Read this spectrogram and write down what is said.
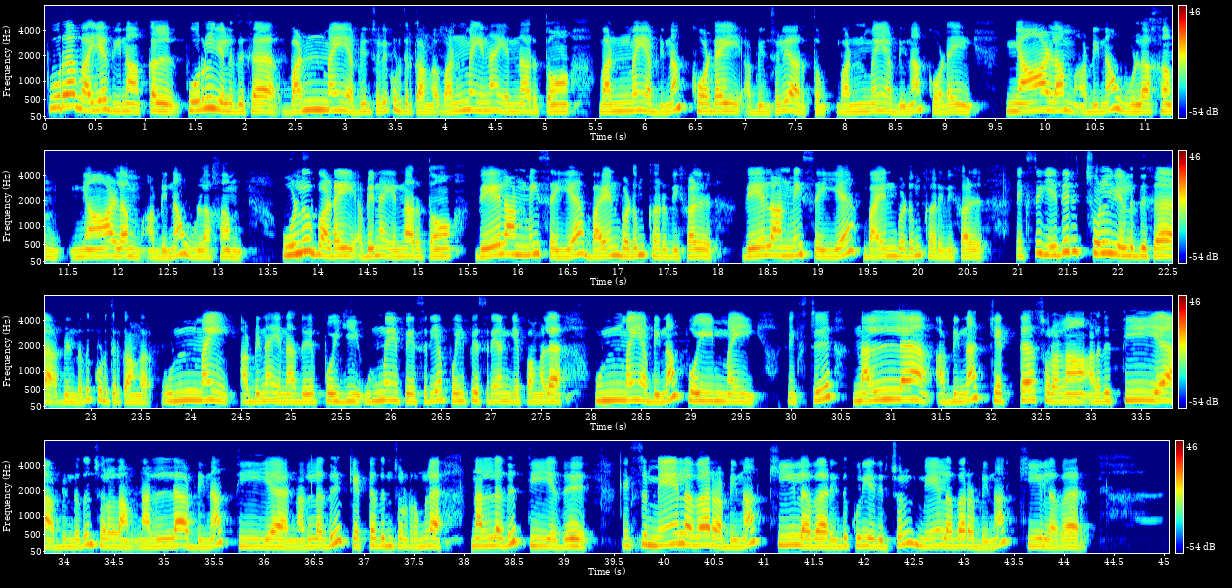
புறவய வினாக்கள் பொருள் எழுதுக வன்மை அப்படின்னு சொல்லி கொடுத்துருக்காங்க. வன்மைனா என்ன அர்த்தம்? வன்மை அப்படின்னா கொடை அப்படின்னு சொல்லி அர்த்தம். வன்மை அப்படின்னா கொடை. ஞாலம் அப்படின்னா உலகம். ஞாலம் அப்படின்னா உலகம். உழுபடை அப்படின்னா என்ன அர்த்தம்? வேளாண்மை செய்ய பயன்படும் கருவிகள். வேளாண்மை செய்ய பயன்படும் கருவிகள். நெக்ஸ்ட் எதிர்ச்சொல் எழுதுக அப்படின்றது கொடுத்துருக்காங்க. உண்மை அப்படின்னா என்னது? பொய். உண்மையை பேசுறியா? பொய் பேசுறியான்னு கேட்பாங்கல்ல. உண்மை அப்படின்னா பொய்மை. நெக்ஸ்ட்டு நல்ல அப்படின்னா கெட்ட சொல்லலாம். அல்லது தீய அப்படின்றதும் சொல்லலாம். நல்ல அப்படின்னா தீய நல்லது கெட்டதுன்னு சொல்கிறோம்ல நல்லது தீயது. நெக்ஸ்ட் மேலவர் அப்படின்னா கீழவர். இதுக்குரிய எதிர்ச்சொல் மேலவர் அப்படின்னா கீழவர்.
